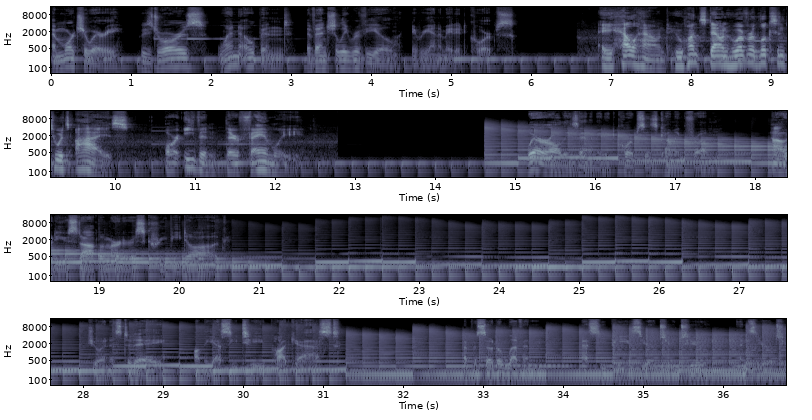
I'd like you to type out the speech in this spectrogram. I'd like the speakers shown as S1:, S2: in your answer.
S1: a mortuary whose drawers, when opened, eventually reveal a reanimated corpse.
S2: A hellhound who hunts down whoever looks into its eyes, or even their family.
S1: Where are all these animated corpses coming from? How do you stop a murderous, creepy dog? Join us today on the SCT podcast. Episode 11 SCP 022 and 023.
